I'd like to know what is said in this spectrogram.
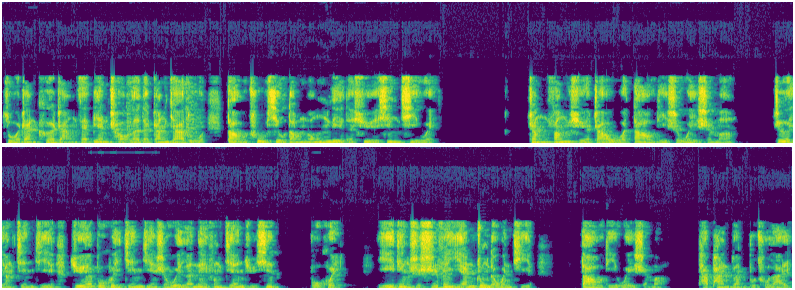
作战科长在变丑了的张家渡到处嗅到浓烈的血腥气味。郑芳雪找我到底是为什么？这样紧急，绝不会仅仅是为了那封检举信，不会，一定是十分严重的问题。到底为什么？他判断不出来。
